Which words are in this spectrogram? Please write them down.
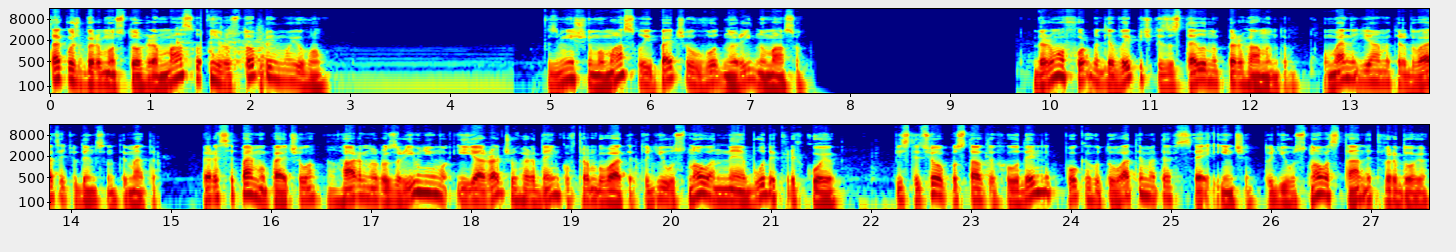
Також беремо 100 г масла і розтоплюємо його. Змішуємо масло і печиво в однорідну масу. Беремо форму для випічки, застелену пергаментом. У мене діаметр 21 см. Пересипаємо печиво, гарно розрівнюємо і я раджу гарненько втрамбувати, тоді основа не буде крихкою. Після цього поставте в холодильник, поки готуватимете все інше, тоді основа стане твердою.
